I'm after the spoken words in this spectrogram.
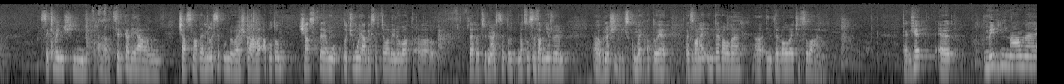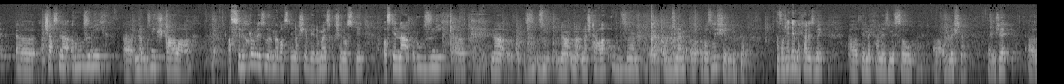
sekvenční, uh, cirkadiální, čas na té milisekundové škále a potom čas, kterému, to, čemu já bych se chtěla věnovat eh, v téhle přednášce, to, na co se zaměřujeme eh, v našich výzkumech, a to je takzvané intervalové, eh, intervalové časování. Takže my vnímáme čas na různých, na různých škálách a synchronizujeme vlastně naše vědomé zkušenosti vlastně na různých, eh, na, na, na, na škálách o různém, eh, o různém eh, rozlišení. A samozřejmě ty mechanismy, ty mechanismy jsou odlišné. Takže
